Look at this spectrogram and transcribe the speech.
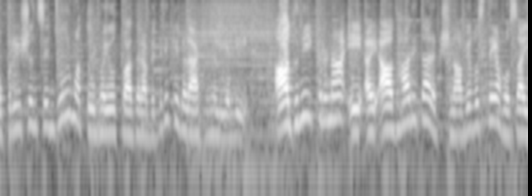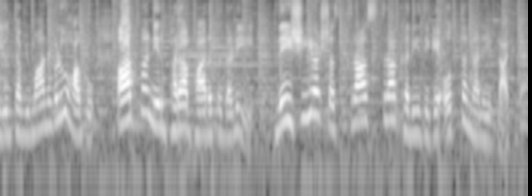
ಆಪರೇಷನ್ ಸಿಂಧೂರ್ ಮತ್ತು ಭಯೋತ್ಪಾದನಾ ಬೆದರಿಕೆಗಳ ಹಿನ್ನೆಲೆಯಲ್ಲಿ ಆಧುನೀಕರಣ, ಎಐ ಆಧಾರಿತ ರಕ್ಷಣಾ ವ್ಯವಸ್ಥೆ, ಹೊಸ ಯುದ್ಧ ವಿಮಾನಗಳು ಹಾಗೂ ಆತ್ಮನಿರ್ಭರ ಭಾರತದಡಿ ದೇಶೀಯ ಶಸ್ತ್ರಾಸ್ತ್ರ ಖರೀದಿಗೆ ಒತ್ತನ್ನ ನೀಡಲಾಗಿದೆ.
